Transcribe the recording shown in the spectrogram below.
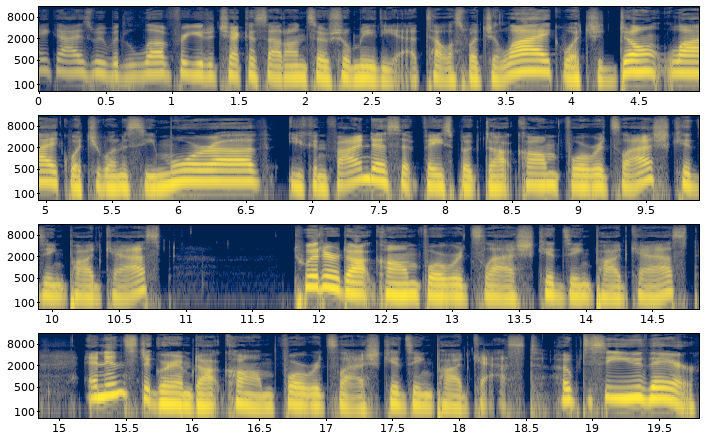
Hey guys, we would love for you to check us out on social media. Tell us what you like, what you don't like, what you want to see more of. You can find us at facebook.com forward slash Kids Inc. Podcast, twitter.com forward slash Kids Inc. Podcast, and instagram.com forward slash Kids Inc. Podcast. Hope to see you there.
